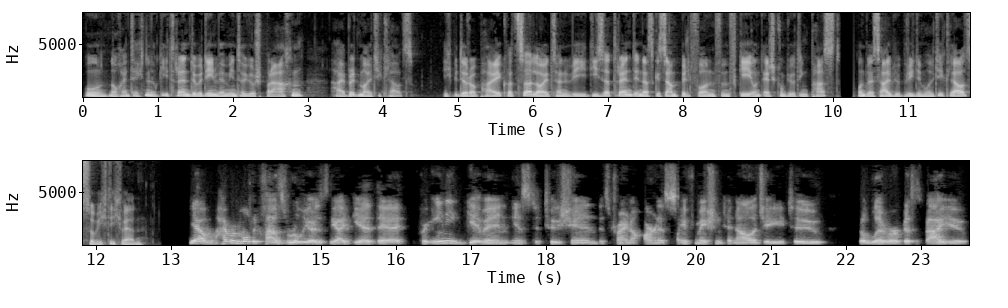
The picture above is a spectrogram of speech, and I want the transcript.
Und noch ein Technologietrend, über den wir im Interview sprachen, Hybrid Multiclouds. Ich bitte Rob Hai kurz zu erläutern, wie dieser Trend in das Gesamtbild von 5G und Edge Computing passt und weshalb hybride Multiclouds so wichtig werden. Yeah, hybrid multi-clouds really is the idea that for any given institution that's trying to harness information technology to deliver business value,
